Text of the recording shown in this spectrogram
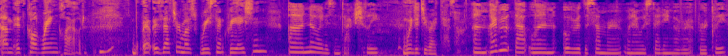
Um, it's called Rain Cloud. Is that your most recent creation? Uh, no, it isn't actually. When did you write that song? Um, I wrote that one over the summer when I was studying over at Berklee,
